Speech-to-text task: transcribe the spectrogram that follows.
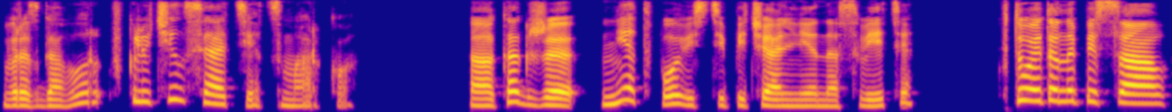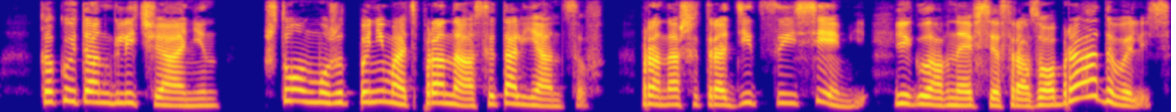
В разговор включился отец Марко. А как же нет повести печальнее на свете? Кто это написал? Какой-то англичанин. Что он может понимать про нас, итальянцев? Про наши традиции и семьи? И главное, все сразу обрадовались.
